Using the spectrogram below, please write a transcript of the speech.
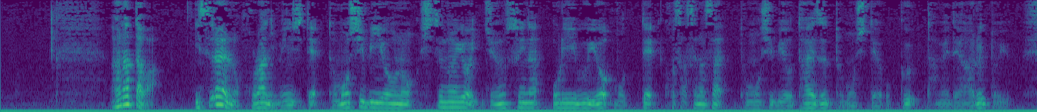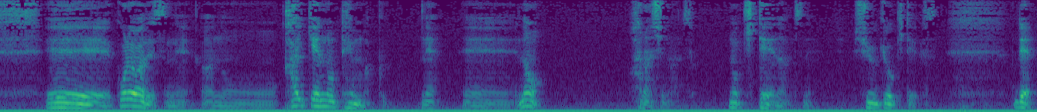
あなたは、イスラエルのホラに命じて、灯火用の質の良い純粋なオリーブ油を持って来させなさい。灯火を絶えず灯しておくためであるという。えー、これはですね、あのー、会見の天幕、ね、えー、の話なんですよ。の規定なんですね。宗教規定です。で、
